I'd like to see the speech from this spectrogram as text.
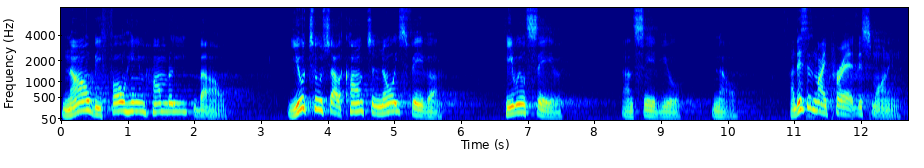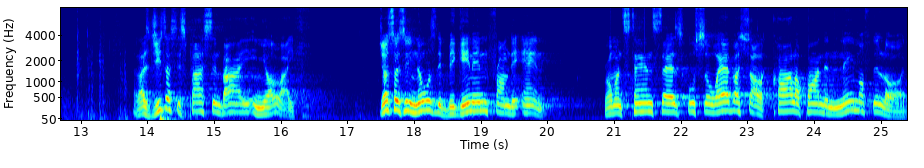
Now before him humbly bow. You too shall come to know his favor. He will save and save you now. And this is my prayer this morning. That as Jesus is passing by in your life, Just as he knows the beginning from the end. Romans 10 says, Whosoever shall call upon the name of the Lord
